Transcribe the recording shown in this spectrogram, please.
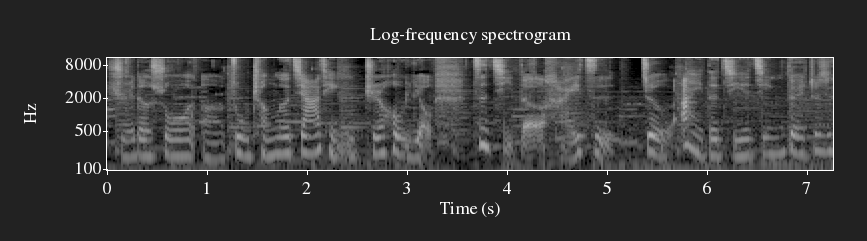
觉得说，呃，组成了家庭之后有自己的孩子，这爱的结晶，对，这是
